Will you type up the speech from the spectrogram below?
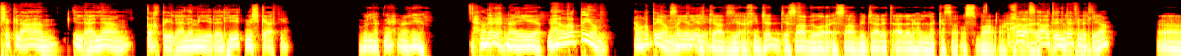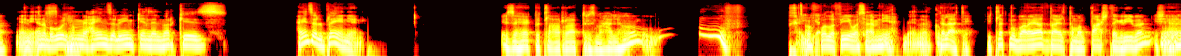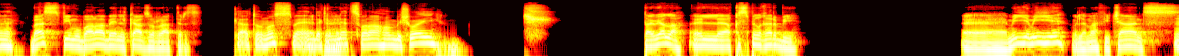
بشكل عام الإعلام التغطيه الإعلامية للهيت مش كافية. بقول لك نحن غير. نحن نحن غير. نحن نغطيهم. نحن نغطيهم. مية. الكافز يا أخي جد إصابة ورا إصابة. جارت آلن هلا كسر وخلص عارف out. indefinitely آه. آه. يعني أنا بقول مسكين. هم حينزلوا يمكن للمركز حينزلوا ال play-in يعني. إذا هيك بيطلعوا الرابترز محلهم أوف تخيل. أوف والله في وسع منيح بينكم. ثلاثة. في ثلاث مباريات ضايل 18 تقريبا شيء هيك. آه، بس في مباراة بين الكافز والرابترز. ثلاثة ونص بين عندك. النتس وراهم بشوي. طيب يلا القسم الغربي. آه مية مية ولا ما في تشانس.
